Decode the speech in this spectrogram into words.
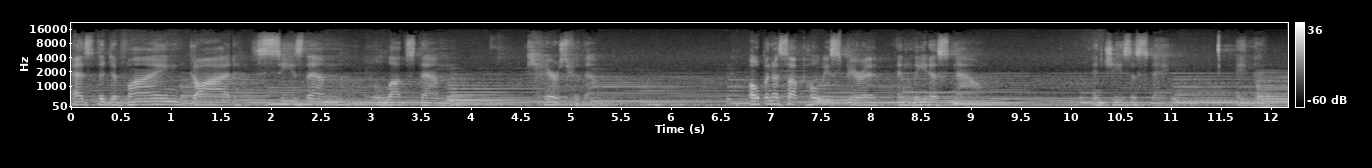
as the divine God sees them, loves them, cares for them. Open us up, Holy Spirit, and lead us now. In Jesus' name, amen.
